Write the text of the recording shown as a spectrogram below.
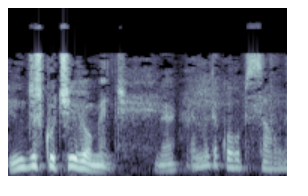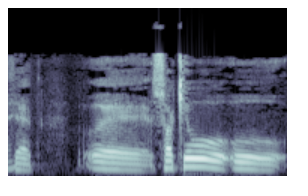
Indiscutivelmente, né? É muita corrupção, né? Certo. É, só que o, o-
